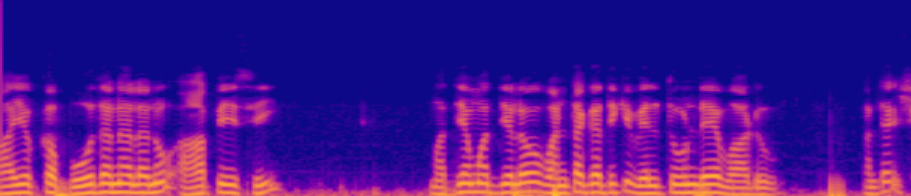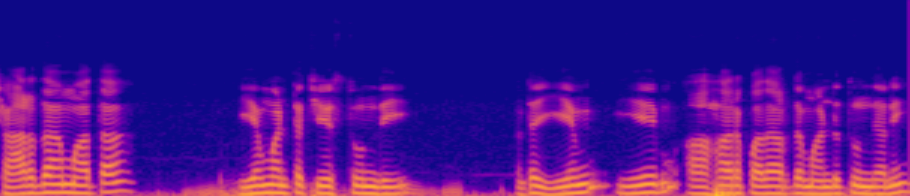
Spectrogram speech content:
ఆ యొక్క బోధనలను ఆపేసి మధ్య మధ్యలో వంటగదికి వెళ్తూ ఉండేవాడు. అంటే శారదామాత ఏం వంట చేస్తుంది? అంటే ఏం ఏం ఆహార పదార్థం వండుతుందని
